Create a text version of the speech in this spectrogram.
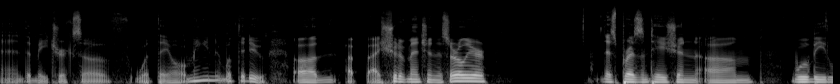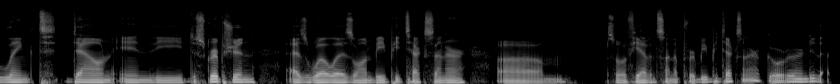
and the matrix of what they all mean and what they do. Uh, I should have mentioned this earlier. This presentation um, will be linked down in the description as well as on BP Tech Center. Um, so if you haven't signed up for BP Tech Center, go over there and do that.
